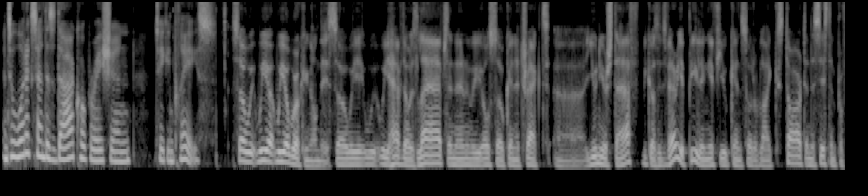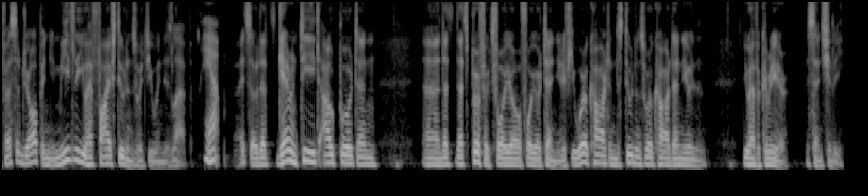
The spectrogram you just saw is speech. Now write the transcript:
And to what extent is that cooperation taking place? So we, we, are we are working on this. So we, we, we have those labs, and then we also can attract uh, junior staff because it's very appealing if you can sort of like start an assistant professor job, and immediately you have five students with you in this lab. Yeah. Right. So that's guaranteed output, and uh, that's that's perfect for your for your tenure. If you work hard and the students work hard, then you you have a career essentially.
